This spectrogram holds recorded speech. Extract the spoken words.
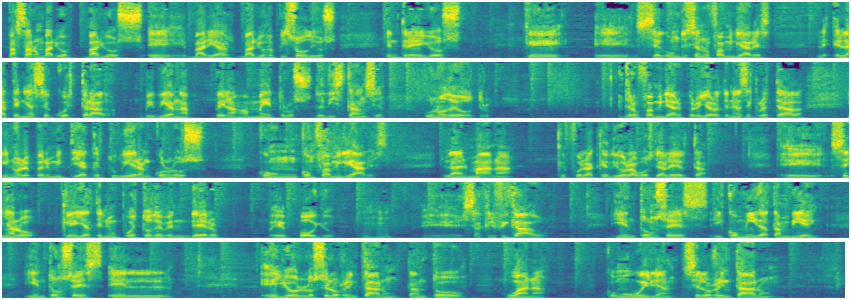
pasaron varios, varios, eh, varias, varios episodios, entre ellos que, eh, según dicen los familiares, él la tenía secuestrada. Vivían apenas a metros de distancia uno de otro, de los familiares, pero ella la tenía secuestrada y no le permitía que estuvieran con los con, con familiares. La hermana, que fue la que dio la voz de alerta, eh, señaló que ella tenía un puesto de vender eh, pollo eh, sacrificado y entonces y comida también. Y entonces él ellos lo- se lo rentaron tanto Juana como William se lo rentaron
